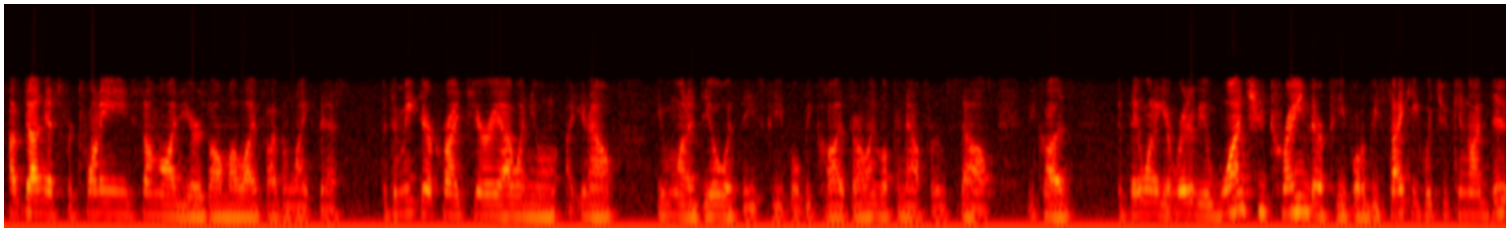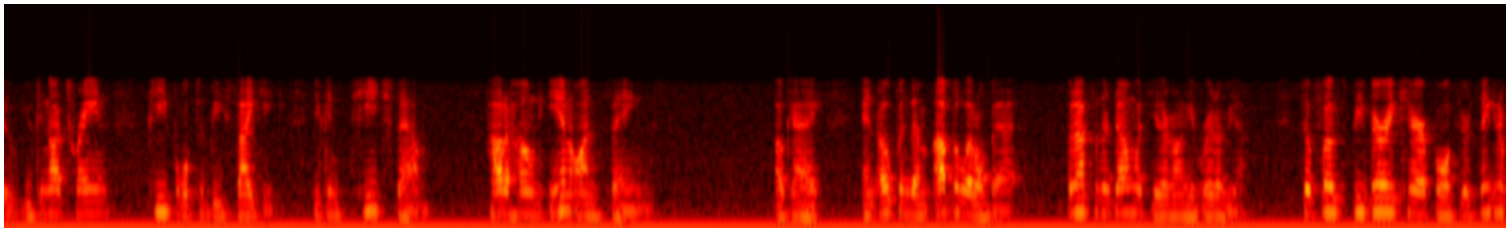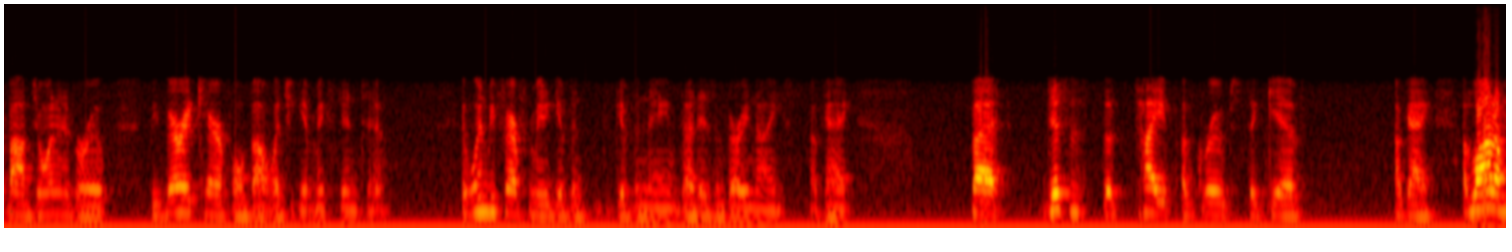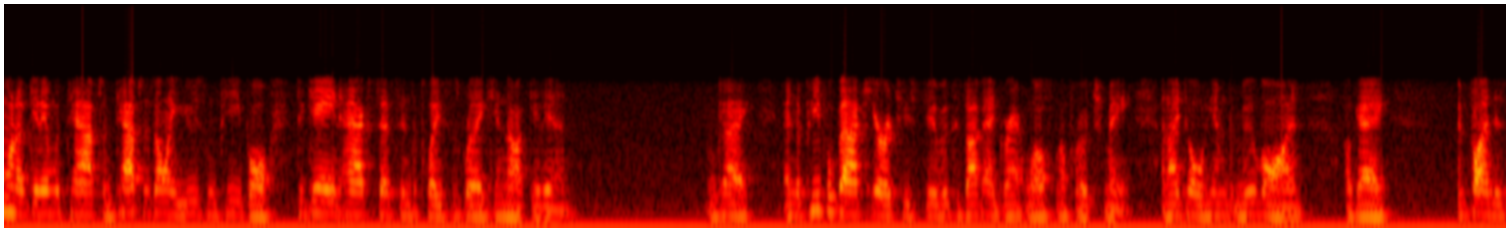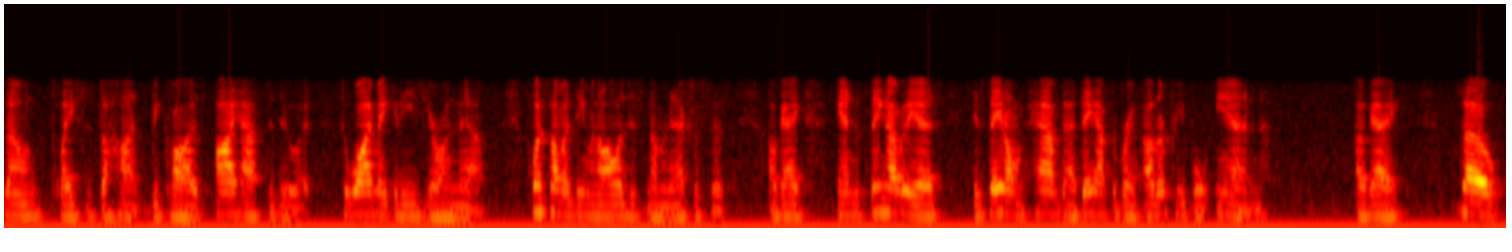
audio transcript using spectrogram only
I've done this for 20 some odd years. All my life I've been like this. But to meet their criteria, I wouldn't even, you know, even want to deal with these people because they're only looking out for themselves. Because if they want to get rid of you, once you train their people to be psychic, which you cannot do, you cannot train people to be psychic. You can teach them how to hone in on things, okay, and open them up a little bit. But after they're done with you, they're going to get rid of you. So folks, be very careful. If you're thinking about joining a group, be very careful about what you get mixed into. It wouldn't be fair for me to give the give the name. That isn't very nice. Okay, but this is the type of groups that give. Okay, a lot of them want to get in with TAPS, and TAPS is only using people to gain access into places where they cannot get in. Okay, and the people back here are too stupid because I've had Grant Wilson approach me, and I told him to move on. Okay, and find his own places to hunt because I have to do it. So why make it easier on them? Plus, I'm a demonologist and I'm an exorcist. Okay, and the thing of it is, is they don't have that. They have to bring other people in. Okay, so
